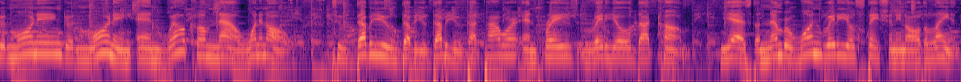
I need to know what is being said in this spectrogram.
good morning, good morning, and welcome now, one and all, to www.powerandpraiseradio.com. Yes, the number one radio station in all the land.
